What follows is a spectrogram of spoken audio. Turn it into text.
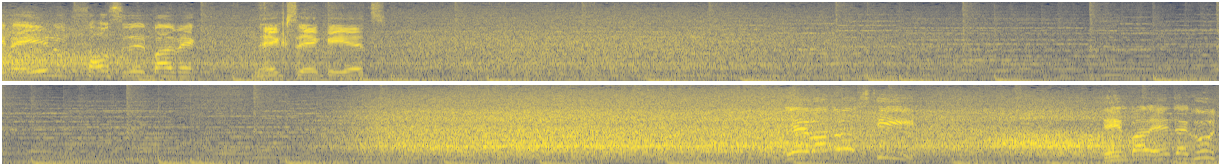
Geht er hin und faustet den Ball weg. Nächste Ecke jetzt. Lewandowski. Den Ball hält er gut.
